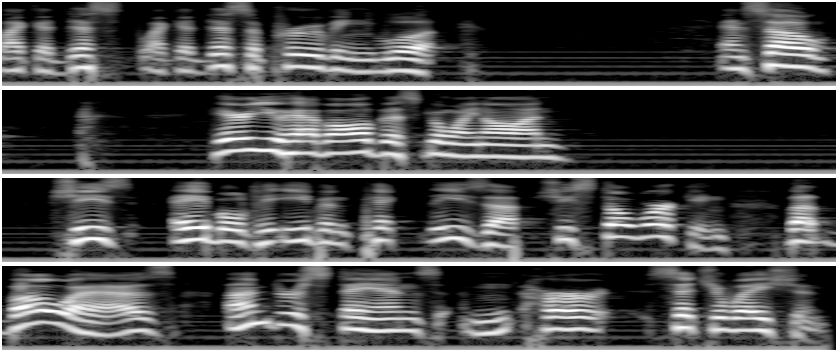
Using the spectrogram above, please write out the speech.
like a, dis, like a disapproving look. And so here you have all this going on She's able to even pick these up. She's still working. But Boaz understands her situation,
